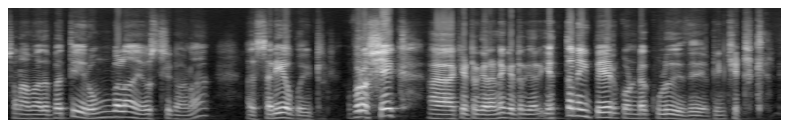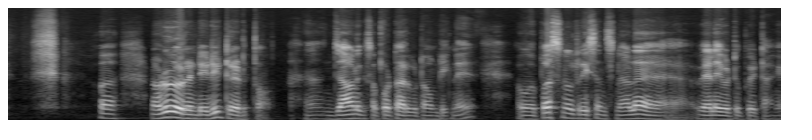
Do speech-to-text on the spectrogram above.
so நம்ம அதை பற்றி ரொம்பலாம் யோசிச்சுக்க அது சரியாக போயிட்டுருக்கு. அப்புறம் ஷேக் கேட்டிருக்காரு. என்ன கேட்டிருக்காரு? எத்தனை பேர் கொண்ட குழு இது? அப்படின்னு கேட்டிருக்காரு. நடுவில் ஒரு ரெண்டு எடிட்டர் எடுத்தோம். ஜானுக்கு சப்போர்ட்டாக இருக்கட்டும் அப்படின்னு. அவங்க பர்சனல் ரீசன்ஸ்னால வேலையை விட்டு போயிட்டாங்க.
